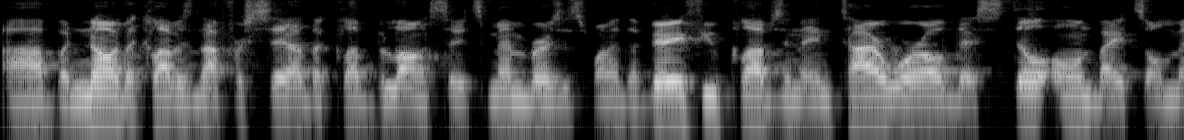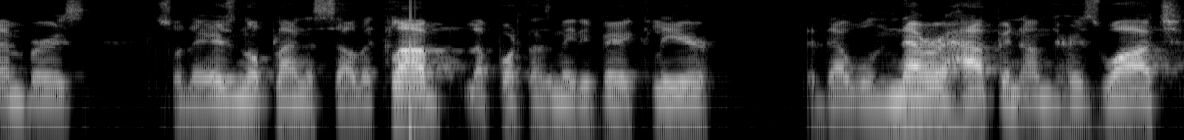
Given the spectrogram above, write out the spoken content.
Uh, but no, the club is not for sale. The club belongs to its members. It's one of the very few clubs in the entire world that's still owned by its own members. So there is no plan to sell the club. Laporta has made it very clear that that will never happen under his watch.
